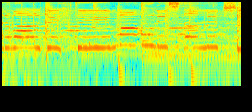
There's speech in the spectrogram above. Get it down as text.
Erval tehtiin, mä unistan nyt siitä.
